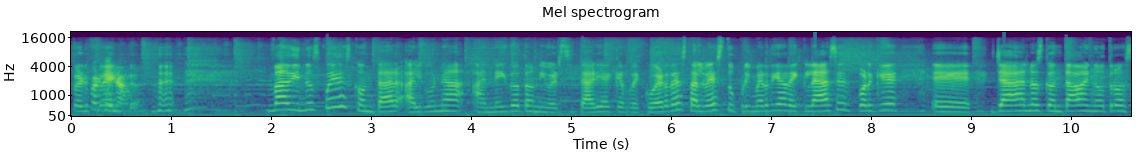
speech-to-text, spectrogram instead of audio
Perfecto. ¿Por qué no? Maddie, ¿nos puedes contar alguna anécdota universitaria que recuerdes? Tal vez tu primer día de clases, porque eh, ya nos contaban otros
